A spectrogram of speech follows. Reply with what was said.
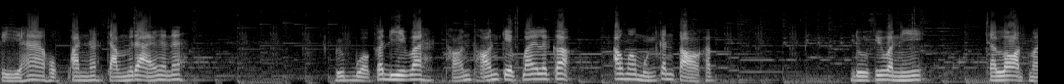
สี่ห้าหกพันนะจำไม่ได้แล้วนะคือบวกก็ดีว่าถอนถอนเก็บไว้แล้วก็เอามาหมุนกันต่อครับ ดูซิวันนี้จะรอดไหม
